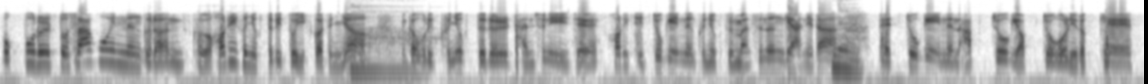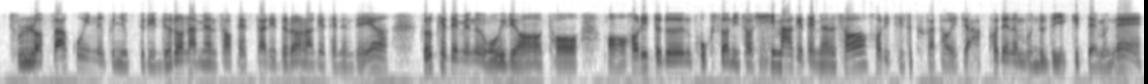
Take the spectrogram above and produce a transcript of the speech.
복부를 또 싸고 있는 그런 그 허리 근육들이 또 있거든요. 아. 그러니까 우리 근육들을 단순히 이제 허리 뒤쪽에 있는 근육들만 쓰는 게 아니라 네. 배 쪽에 있는 앞쪽, 옆쪽을 이렇게 둘러싸고 있는 근육들이 늘어나면서 뱃살이 늘어나게 되는데요. 그렇게 되면은 오히려 더 어, 허리들은 곡선이 더 심하게 되면서 허리 디스크가 더 이제 악화되는 분들도 있기 때문에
